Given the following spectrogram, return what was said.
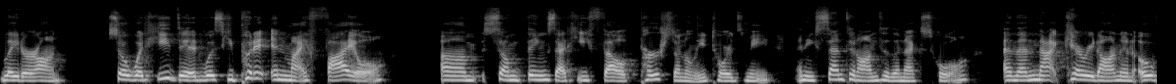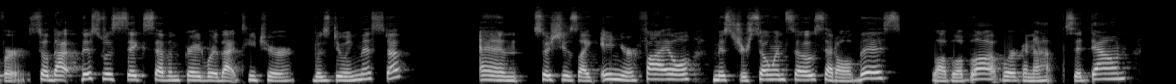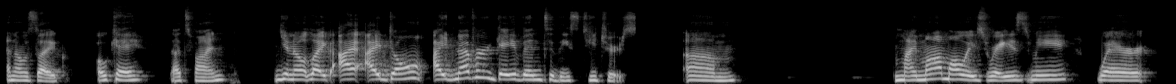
later on. So what he did was he put it in my file um, some things that he felt personally towards me and he sent it on to the next school. And then that carried on and over. So that this was sixth seventh grade where that teacher was doing this stuff. And so she was like in your file mr so and so said all this blah blah blah. We're gonna sit down. And i was like okay that's fine. You know like i i don't i never gave in to these teachers. Um my mom always raised me where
